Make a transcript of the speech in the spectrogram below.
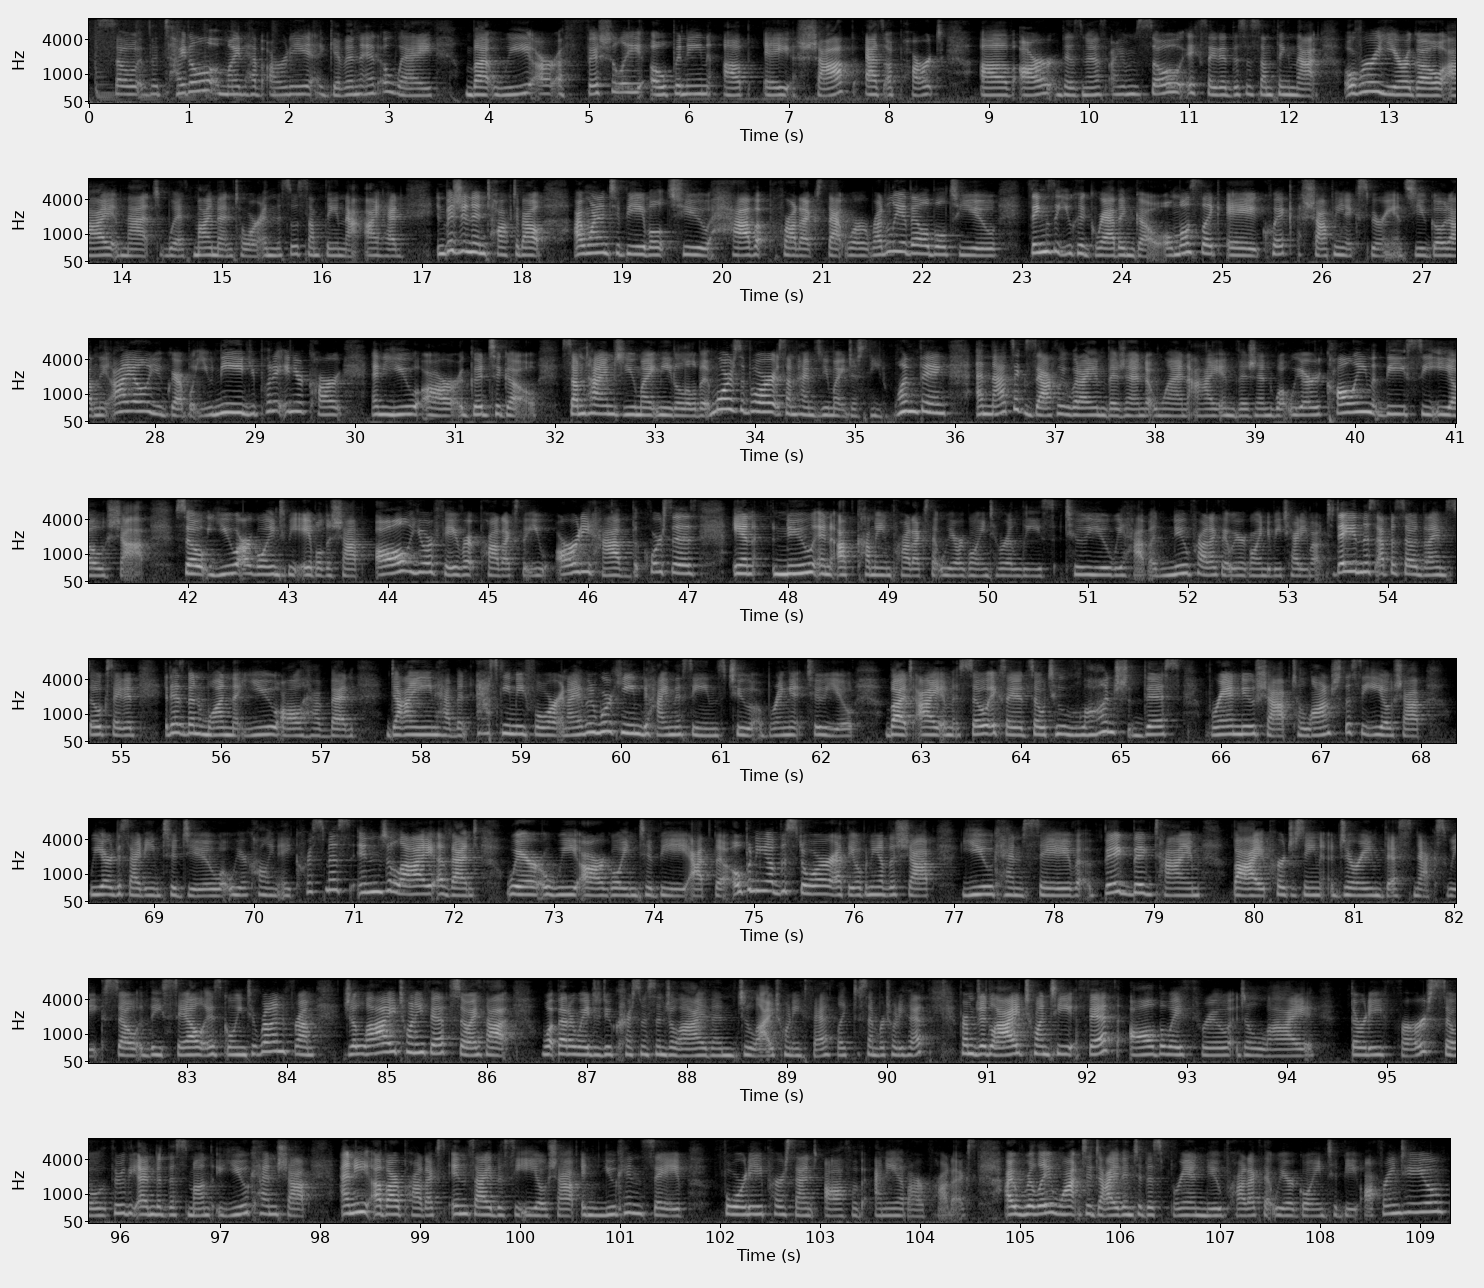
So, the title might have already given it away, but we are officially opening up a shop as a part of our business. I am so excited. This is something that over a year ago I met with my mentor, and this was something that I had envisioned and talked about. I wanted to be able to have products that were readily available to you, things that you could grab and go, almost like a quick shopping experience. You go down the aisle, you grab what you need, you put it in your cart, and you are good to go. Sometimes you might need a little bit more support, sometimes you might just need one thing, and that's exactly what I envisioned when I envisioned what we are calling the CEO shop. So you are going to be able to shop all your favorite products that you already have, the courses, and new and upcoming products that we are going to release to you. We have a new product that we are going to be chatting about today in this episode that I'm so excited. It has been one that you all have been dying, have been asking me for, and I have been working behind the scenes to bring it to you. But I am so excited. So, to launch this brand new shop, to launch the CEO shop, we are deciding to do what we are calling a Christmas in July event where we are going to be at the opening of the store, at the opening of the shop. You can save big, big time by purchasing during this next week. So the sale is going to run from July 25th. So I thought, what better way to do Christmas in July than July 25th, like December 25th? From July 25th all the way through July 31st. So through the end of this month, you can shop any of our products inside the CEO shop and you can save 40% off of any of our products. I really want to dive into this brand new product that we are going to be offering to you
